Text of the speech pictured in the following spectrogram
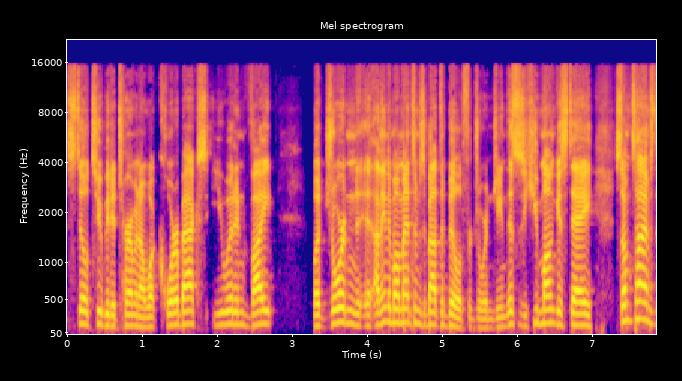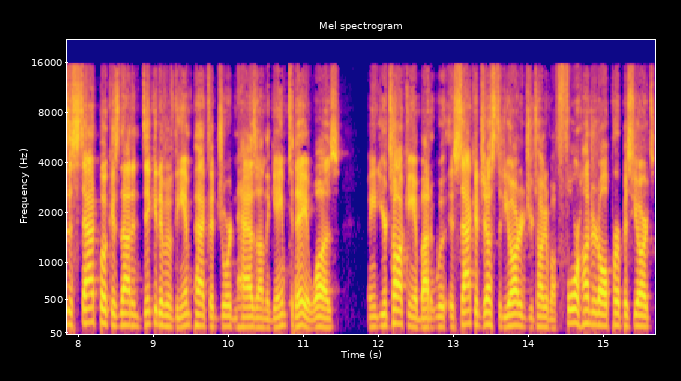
still to be determined on what quarterbacks you would invite. But Jordan, I think the momentum's about to build for Jordan Gene. This is a humongous day. Sometimes the stat book is not indicative of the impact that Jordan has on the game. Today it was. I mean, you're talking about it with sack adjusted yardage. You're talking about 400 all purpose yards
